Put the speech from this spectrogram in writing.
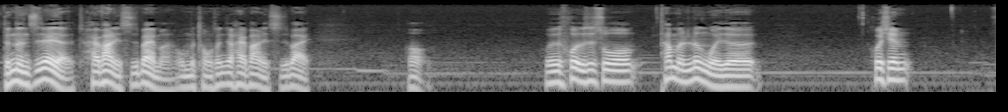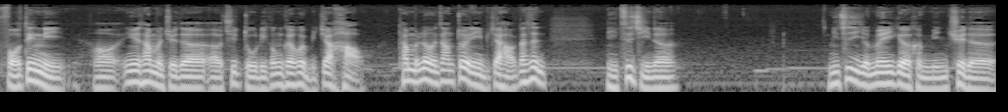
等等之类的，害怕你失败嘛？我们统称叫害怕你失败，哦。或者，或者是说，他们认为的会先否定你哦，因为他们觉得呃，去读理工科会比较好，他们认为这样对你比较好。但是你自己呢？你自己有没有一个很明确的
